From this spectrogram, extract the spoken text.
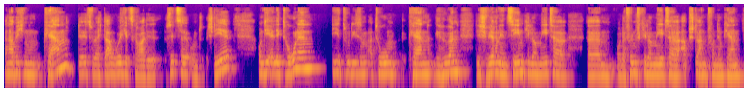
dann habe ich einen Kern, der ist vielleicht da, wo ich jetzt gerade sitze und stehe. Und die Elektronen, die zu diesem Atomkern gehören, die schwirren in zehn Kilometer ähm, oder fünf Kilometer Abstand von dem Kern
